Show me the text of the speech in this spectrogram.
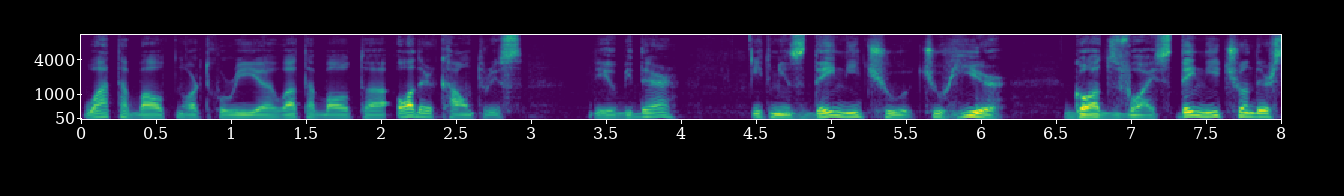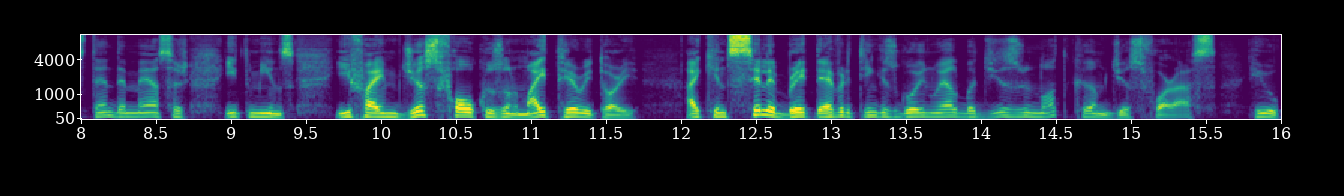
what about North Korea? What about uh, other countries? They'll be there. It means they need to, to hear God's voice. They need to understand the message. It means if I'm just focused on my territory, I can celebrate everything is going well, but Jesus will not come just for us. He will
